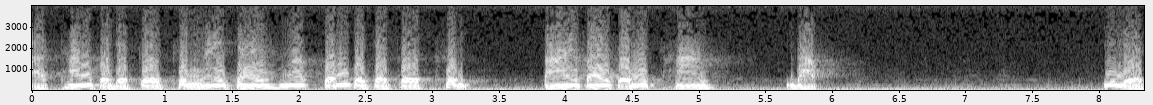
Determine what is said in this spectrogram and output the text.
อัตธรรมก็จะเกิดขึ้นในใจมรรคผลก็จะเกิดขึ้น ตายไปก็นิพพาน ดับกิเลส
